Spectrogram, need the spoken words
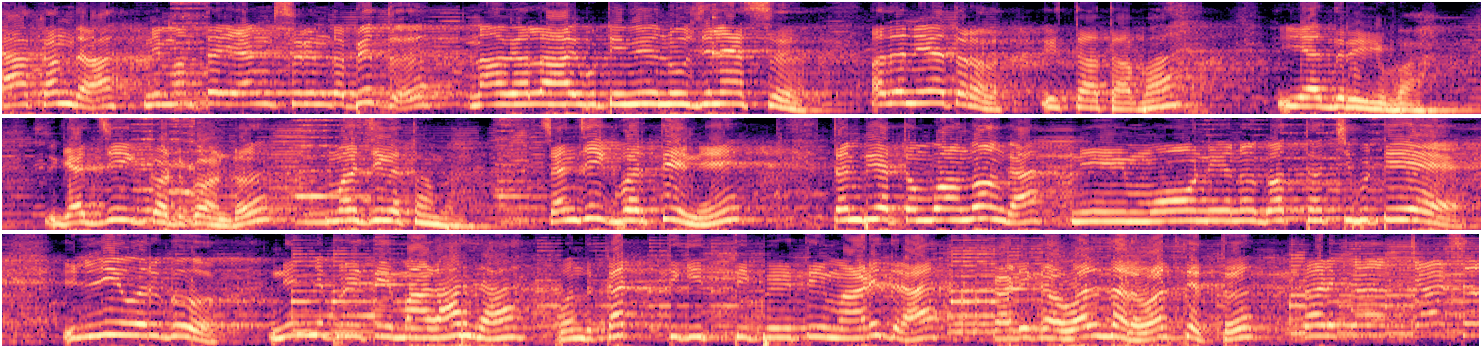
ಯಾಕಂದ್ರ ನಿಮ್ಮಂತ ಯಂಗ್ಸ್ರಿಂದ ಬಿದ್ದು ನಾವೆಲ್ಲ ಆಗ್ಬಿಟ್ಟಿವಿ ನ್ಯೂಸಿನೆಸ್ ಅದನ್ನು ಹೇಳ್ತಾರಲ್ಲ ಇತ್ತಾತ ಬಾ ಎದ್ರಿಗೆ ಬಾ, ಗೆಜ್ಜಿಗೆ ಕಟ್ಕೊಂಡು ಮಜ್ಜಿಗೆ ತಂಬ. ಸಂಜೆಗೆ ಬರ್ತೀನಿ. ತಂಬಿಗೆ ತುಂಬ ಅಂದಂಗ ನೀ ನೀನು ಗೊತ್ತು ಹಚ್ಚಿಬಿಟ್ಟಿಯೇ ಇಲ್ಲಿವರೆಗೂ ನಿನ್ನ ಪ್ರೀತಿ ಮಾಡಾರ್ದ ಒಂದು ಕತ್ತಿಗಿತ್ತಿ ಪ್ರೀತಿ ಮಾಡಿದ್ರ ಕಡಿಕ ಹೊಲ್ದಾರ ಹೊಲ್ತಿತ್ತು, ಕಡಿಕ ಚಾಡ್ಸರ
